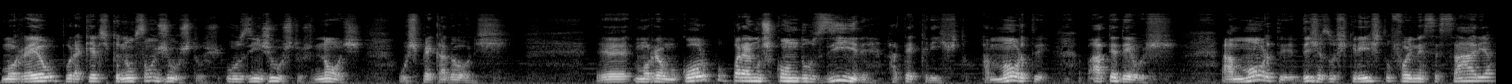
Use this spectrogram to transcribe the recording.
morreu por aqueles que não são justos, os injustos, nós, os pecadores. É, morreu no corpo para nos conduzir até Cristo, a morte até Deus. A morte de Jesus Cristo foi necessária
